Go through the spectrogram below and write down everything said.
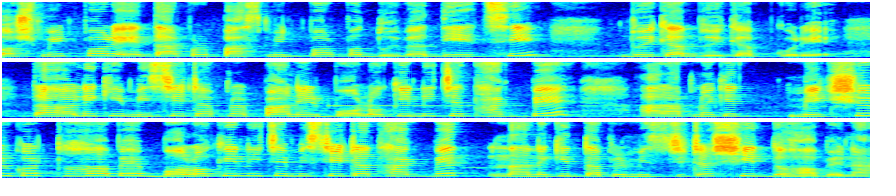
দশ মিনিট পরে, তারপর পাঁচ মিনিট পর পর দুইবার দিয়েছি, দুই কাপ দুই কাপ করে। তাহলে কি মিষ্টিটা আপনার পানির বলকের নিচে থাকবে? আর আপনাকে মেকশিওর করতে হবে বলকের নিচে মিষ্টিটা থাকবে, নাহলে কিন্তু আপনার মিষ্টিটা সিদ্ধ হবে না।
